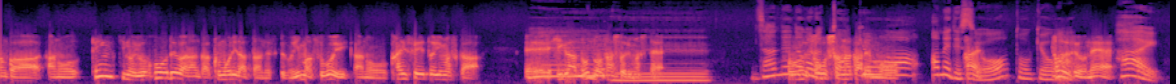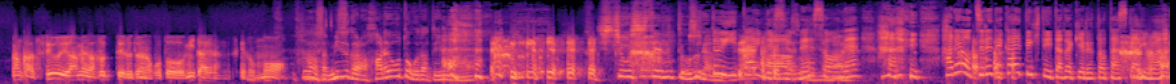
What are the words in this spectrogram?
なんかあの天気の予報ではなんか曇りだったんですけど、今すごいあの快晴と言いますか、えー、日がどんどん差しておりまして。残念ながら東京は雨ですよ、はい、東京は。そうですよね。はい。なんか強い雨が降ってるというようなことみたいなんですけども。福永さん、自ら晴れ男だと今、主張してるってことだよね。きっと言いたいんですよね、そうね。はい。晴れを連れて帰ってきていただけると助かります。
